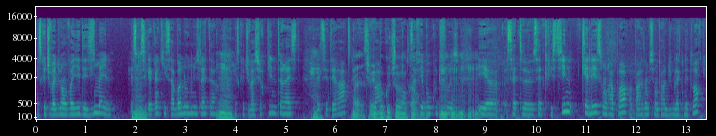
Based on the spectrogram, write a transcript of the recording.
Est-ce que tu vas lui envoyer des emails? Est-ce que mm. c'est quelqu'un qui s'abonne aux newsletters mm. Est-ce que tu vas sur Pinterest, mm. etc. Ouais, ça fait beaucoup de choses encore. Ça fait beaucoup de choses. Et euh, cette, euh, cette Christine, quel est son rapport, par exemple si on parle du Black Network,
